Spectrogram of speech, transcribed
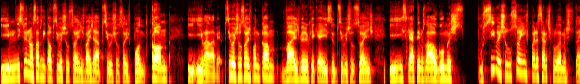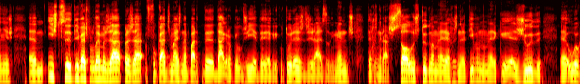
E, e se tu não sabes o que é, é o Possíveis Soluções, vai já a possíveissoluções.com e, e, vai lá ver. Possíveissoluções.com, vais ver o que é, que é isso, Possíveis Soluções, e, e se calhar temos lá algumas possíveis soluções para certos problemas que tu tenhas. Um, isto se tiveres problemas já, para já, focados mais na parte de, da agroecologia, de agriculturas, de gerar alimentos, de regenerar solos, tudo de uma maneira regenerativa, de uma maneira que ajude uh,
